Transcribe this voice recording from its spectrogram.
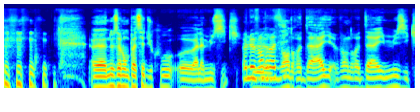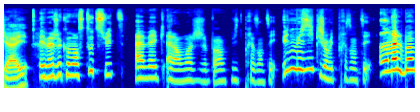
Euh, nous allons passer du coup euh, à la musique. Le vendredi. vendredi, vendredi, musicaille. Et ben je commence tout de suite avec. Alors moi, j'ai pas envie de présenter une musique, j'ai envie de présenter un album.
